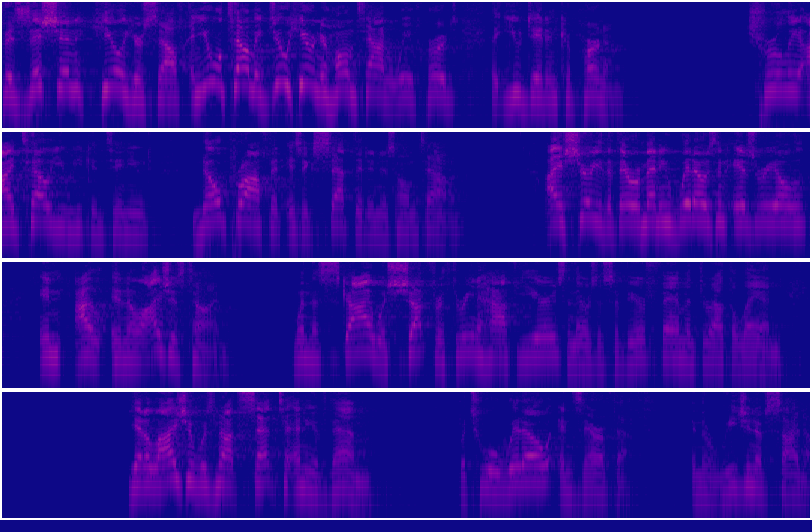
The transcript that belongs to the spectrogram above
Physician, heal yourself. And you will tell me, Do here in your hometown what we've heard that you did in Capernaum. Truly I tell you, he continued, no prophet is accepted in his hometown. I assure you that there were many widows in Israel in, in Elijah's time, when the sky was shut for three and a half years and there was a severe famine throughout the land. Yet Elijah was not sent to any of them, but to a widow in Zarephath in the region of Sidon.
